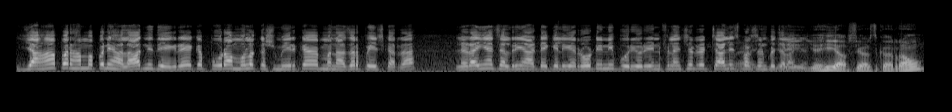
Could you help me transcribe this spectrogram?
यहाँ पर हम अपने हालात नहीं देख रहे कि पूरा मुल्क कश्मीर का मनाजर पेश कर रहा है। लड़ाइयाँ चल रही हैं आटे के लिए रोटी नहीं पूरी हो रही इन्फ्लेशन रेट चालीस परसेंट पर चला यही आपसे अर्ज़ कर रहा हूँ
